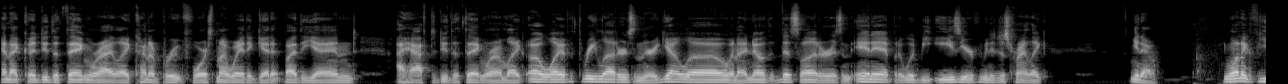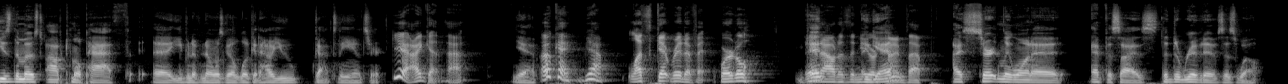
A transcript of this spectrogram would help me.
and I could do the thing where I like kind of brute force my way to get it by the end, I have to do the thing where I'm like, oh, well, I have three letters and they're yellow, and I know that this letter isn't in it, but it would be easier for me to just try and like, you know, you want to use the most optimal path, uh, even if no one's going to look at how you got to the answer. Yeah, I get that. Yeah, Okay, yeah. Let's get rid of it. Wordle, get And out of the New York again- Times app. I certainly want to emphasize the derivatives as well.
